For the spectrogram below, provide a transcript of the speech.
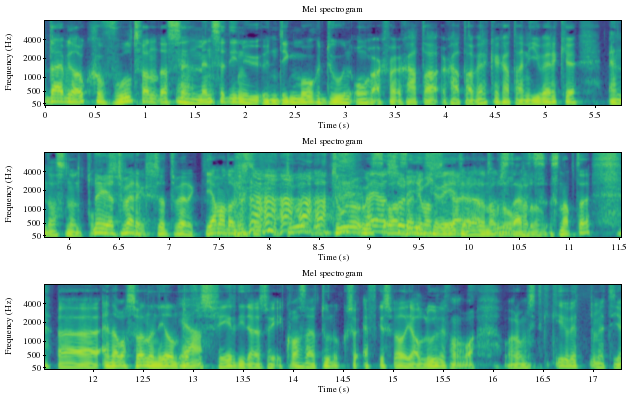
daar heb ik dat ook gevoeld van. Dat zijn Ja. Mensen die nu hun ding mogen doen, ongeacht van gaat dat, gaat dat werken, gaat dat niet werken. En dat is een toffe Nee, het sfeer. werkt, het werkt. Ja, maar dat wist ik toen, toen wist, ja, was sorry, dat niet was- geweten ja, ja, bij de opstart, snapte? Eh, en dat was wel een heel toffe Ja. sfeer die daar zo... Ik was daar toen ook zo even wel jaloers van, wa- waarom zit ik hier met- met die,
